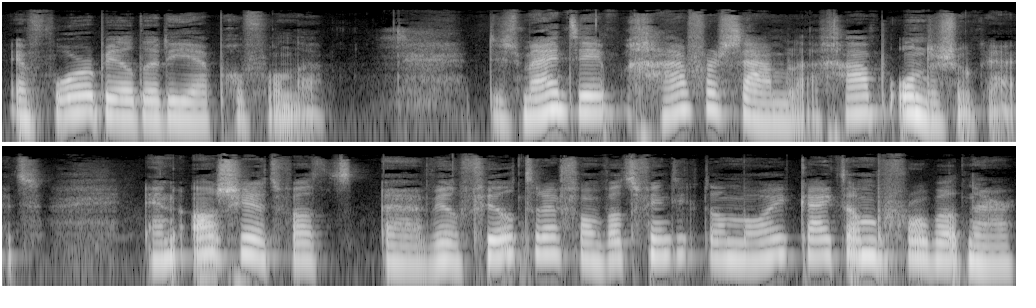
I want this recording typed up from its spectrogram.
en voorbeelden die je hebt gevonden. Dus mijn tip: ga verzamelen, ga op onderzoek uit. En als je het wat uh, wil filteren van wat vind ik dan mooi, kijk dan bijvoorbeeld naar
